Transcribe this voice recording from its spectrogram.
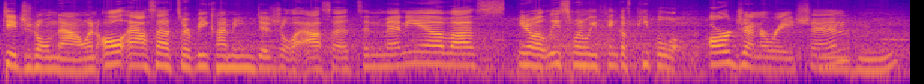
digital now and all assets are becoming digital assets and many of us you know at least when we think of people our generation mm-hmm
